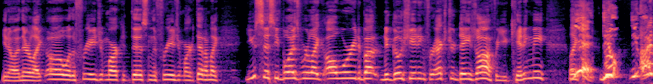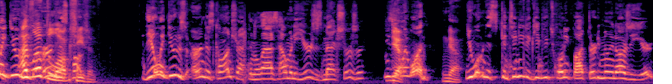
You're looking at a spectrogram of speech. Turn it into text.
you know. And they're like, oh, well, the free agent market this and the free agent market that. I'm like, you sissy boys were like all worried about negotiating for extra days off. Are you kidding me? Like, yeah, the, the only I, dude. I love the long con- season. The only dude who's earned his contract in the last how many years is Max Scherzer. He's Yeah. the only one. Yeah. You want me to continue to give you 25, 30 million dollars a year?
